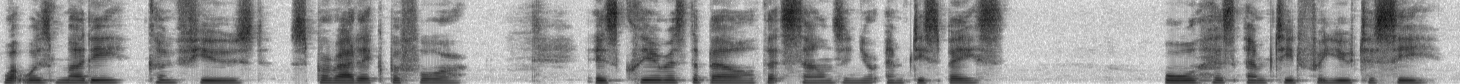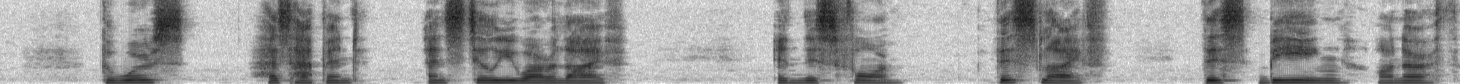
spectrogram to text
What was muddy, confused, sporadic before is clear as the bell that sounds in your empty space. All has emptied for you to see. The worst has happened, and still you are alive in this form, this life, this being on earth.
